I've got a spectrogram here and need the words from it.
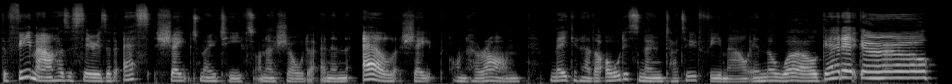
The female has a series of S shaped motifs on her shoulder and an L shape on her arm, making her the oldest known tattooed female in the world. Get it, girl!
